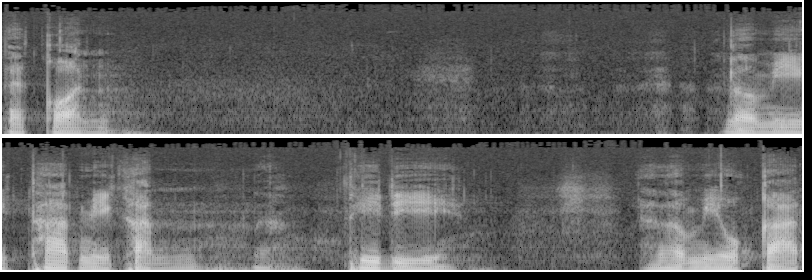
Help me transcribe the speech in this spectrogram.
แต่ก่อน เรามีธาตุมีขัน ที่ดี เรามีโอกาส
